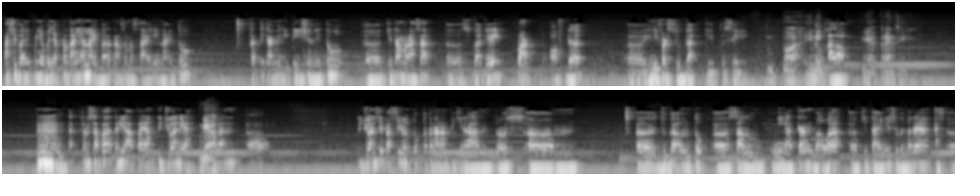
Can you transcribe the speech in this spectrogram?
pasti banyak punya banyak pertanyaan lah ibarat yang semesta ini. Nah itu ketika meditation itu eh, kita merasa eh, sebagai part of the eh, universe juga gitu sih. Wah, Itu ini kalau ya keren sih. hmm terus apa tadi apa yang tujuan ya? Ya. Tujuan eh, tujuan sih pasti untuk ketenangan pikiran, terus em, eh, juga untuk eh, selalu mengingatkan bahwa eh, kita ini sebenarnya as a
